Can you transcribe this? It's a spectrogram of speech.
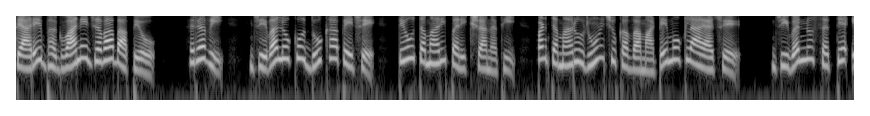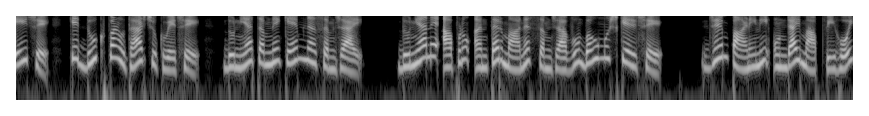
ત્યારે ભગવાને જવાબ આપ્યો, રવિ, જેવા લોકો દુઃખ આપે છે, તેઓ તમારી પરીક્ષા નથી, પણ તમારું ઋણ ચૂકવવા માટે મોકલાયા છે. જીવનનું સત્ય એ છે કે દુઃખ પણ ઉધાર ચૂકવે છે. દુનિયા તમને કેમ ન સમજાય? દુનિયાને આપણું અંતરમાનસ સમજાવવું બહુ મુશ્કેલ છે. જેમ પાણીની ઊંડાઈ માપવી હોય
